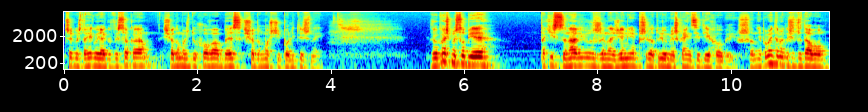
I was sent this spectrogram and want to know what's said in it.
czegoś takiego jak wysoka świadomość duchowa bez świadomości politycznej. Wyobraźmy sobie taki scenariusz, że na Ziemię przylatują mieszkańcy Tiechowy. Już nie pamiętam, jak to się czytało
